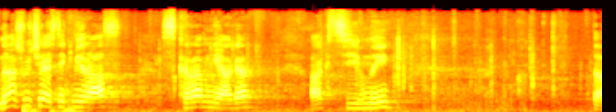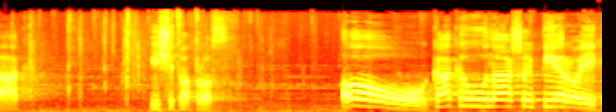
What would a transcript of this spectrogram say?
наш участник Мирас, скромняга, активный. Так, ищет вопрос. О, как и у нашей первой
